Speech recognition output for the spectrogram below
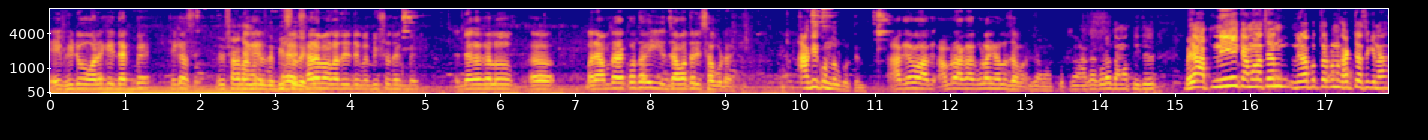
এই ভিডিও অনেকেই দেখবে ঠিক আছে? সারা বাংলাদেশ দেখবে, বিশ্ব হ্যাঁ, দেখবে। সারা বাংলাদেশ দেখবে বিশ্ব দেখবে। দেখা গেল মানে আমরা এক কথাই জামাতেরই সাপোর্টার আগে কোন দল করতেন? আগেও আগে- আমরা আগাগোড়াই হলো জামাত। জামাত করতেন আগাগোড়া জামাত নিতে। ভাইয়া আপনি কেমন আছেন? নিরাপত্তার কোনো ঘাটতি আছে কিনা?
